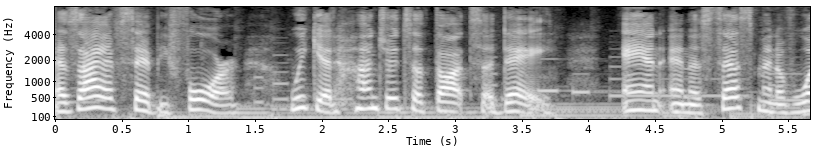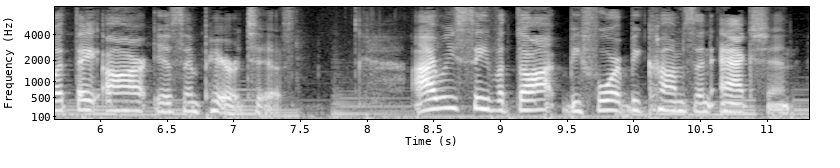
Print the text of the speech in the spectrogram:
As I have said before, we get hundreds of thoughts a day, and an assessment of what they are is imperative. I receive a thought before it becomes an action,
